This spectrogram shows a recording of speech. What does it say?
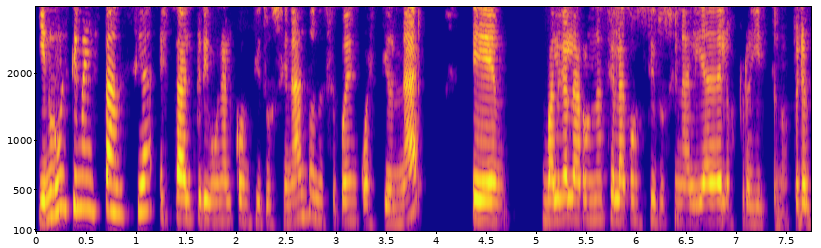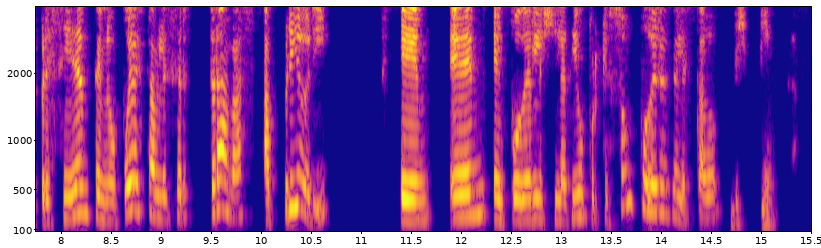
Y en última instancia está el Tribunal Constitucional, donde se pueden cuestionar, eh, valga la redundancia, la constitucionalidad de los proyectos. Pero el presidente no puede establecer trabas a priori en el poder legislativo porque son poderes del Estado distintas.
